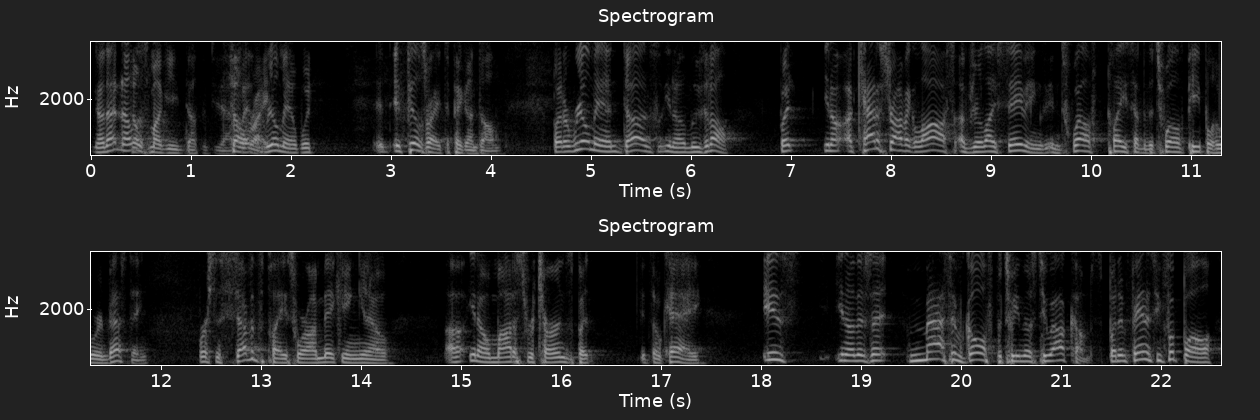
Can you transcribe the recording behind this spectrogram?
No, that Nutless Monkey doesn't do that. Felt right. Real man would, it, it feels right to pick on Dalton. But a real man does, you know, lose it all. But, you know, a catastrophic loss of your life savings in 12th place out of the 12 people who are investing versus seventh place where I'm making, you know, uh, you know, modest returns, but it's okay, is, you know, there's a massive gulf between those two outcomes. But in fantasy football,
